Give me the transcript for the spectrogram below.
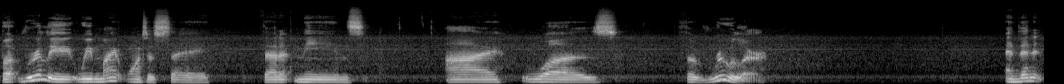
but really we might want to say that it means I was the ruler. And then it,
